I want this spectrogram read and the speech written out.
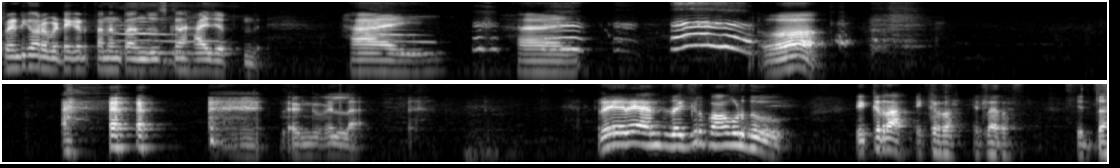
ఫ్రంట్ కెమెరా పెట్టే కదా తనని తను చూసుకొని హాయ్ చెప్తుంది. హాయ్. హాయ్. ఓ. దొంగ పిల్ల రే రే అంత దగ్గర పోకూడదు. ఇక్కడ రా ఇక్కడ రా ఇట్లా రా ఇట్లా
